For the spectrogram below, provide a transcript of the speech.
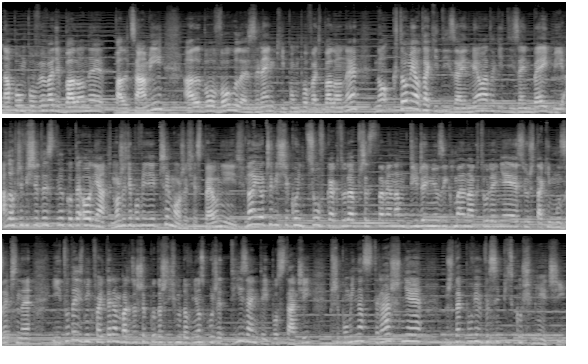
napompowywać balony palcami, albo w ogóle z ręki pompować balony. No, kto miał taki design? Miała taki design Baby, ale oczywiście to jest tylko teoria. Możecie powiedzieć, czy może się spełnić. No i oczywiście końcówka, która przedstawia nam DJ Music Mana, który nie jest już taki muzyczny. I tutaj z Mick Fighterem bardzo szybko doszliśmy do wniosku, że design tej postaci przypomina strasznie że tak powiem, wysypisko śmieci,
